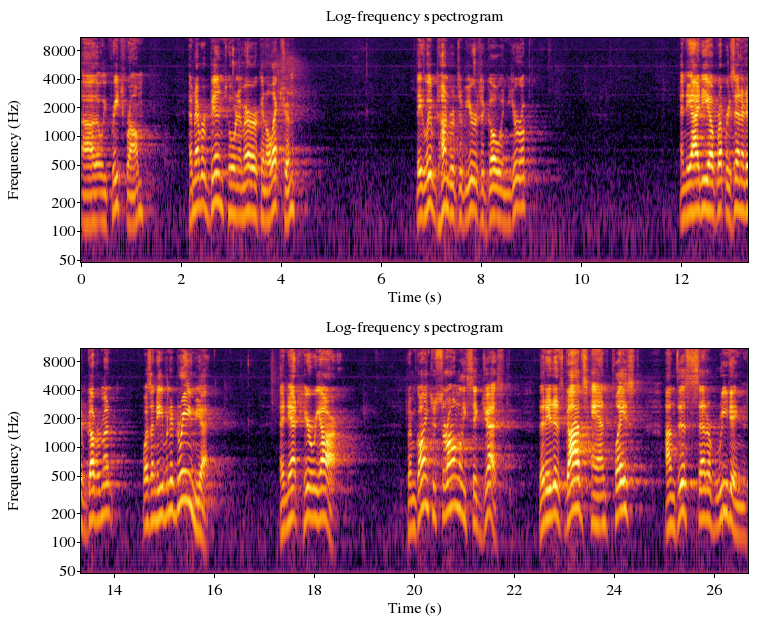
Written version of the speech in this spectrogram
uh, that we preach from, have never been to an American election. They lived hundreds of years ago in Europe. And the idea of representative government wasn't even a dream yet. And yet, here we are. So I'm going to strongly suggest that it is God's hand placed on this set of readings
